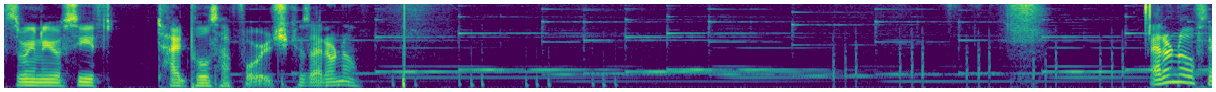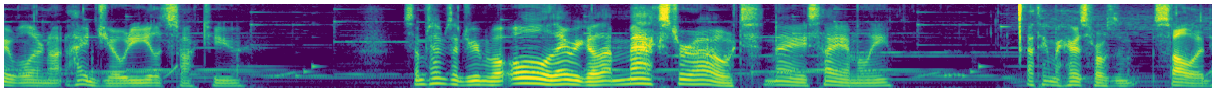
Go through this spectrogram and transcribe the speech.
So we're gonna go see if tide pools have forage, because I don't know. I don't know if they will or not. Hi, Jodi. Let's talk to you. Sometimes I dream about... Oh, there we go. That maxed her out. Nice. Hi, Emily. I think my hair's frozen solid.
